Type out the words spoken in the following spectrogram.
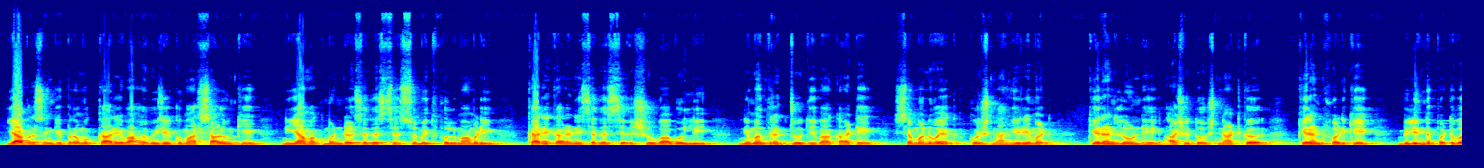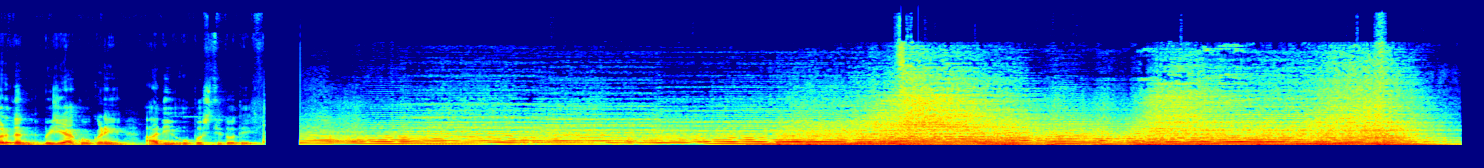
याप्रसंगी प्रमुख कार्यवाह विजयकुमार साळुंके नियामक मंडळ सदस्य सुमित फुलमामडी कार्यकारिणी सदस्य शोभा बोल्ली निमंत्रक ज्योतिबा काटे समन्वयक कृष्णा हिरेमठ किरण लोंढे आशुतोष नाटकर किरण फडके मिलिंद पटवर्धन विजया कोकणे आदी उपस्थित होते.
